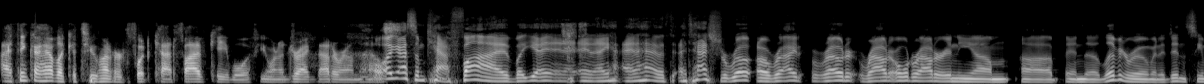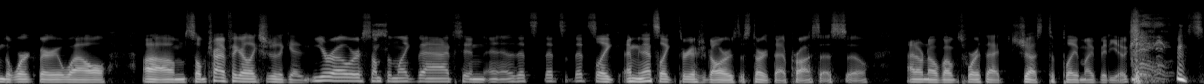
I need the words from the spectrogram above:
I think I have like a 200 foot Cat five cable. If you want to drag that around the house. Well, I got some Cat five, but yeah, and, and I and I have attached a, ro- a ri- router, router, old router in the um uh in the living room, and it didn't seem to work very well. Um, so I'm trying to figure out like should I get an Eero or something like that, and, and that's that's that's like I mean that's like three hundred dollars to start that process. So I don't know if it's worth that just to play my video games.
